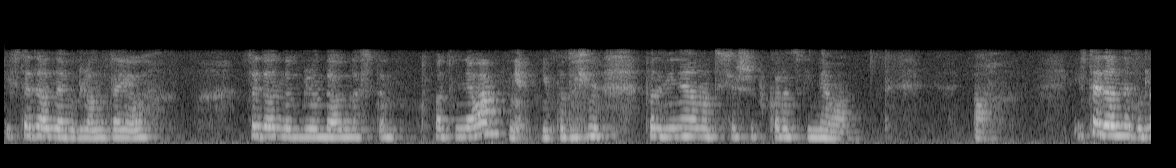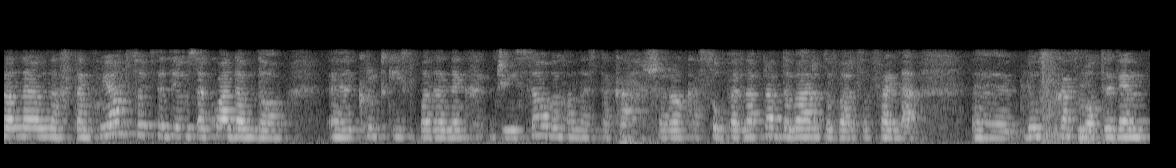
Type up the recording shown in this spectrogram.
i wtedy one wyglądają, wtedy one wyglądają następnie. Podwinęłam? Nie, nie podwinęłam, podwinęłam, a to się szybko rozwinęłam. O. I wtedy one wyglądają następująco wtedy ją zakładam do e, krótkich spodenek jeansowych. Ona jest taka szeroka, super, naprawdę bardzo, bardzo fajna e, bluzka z motywem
